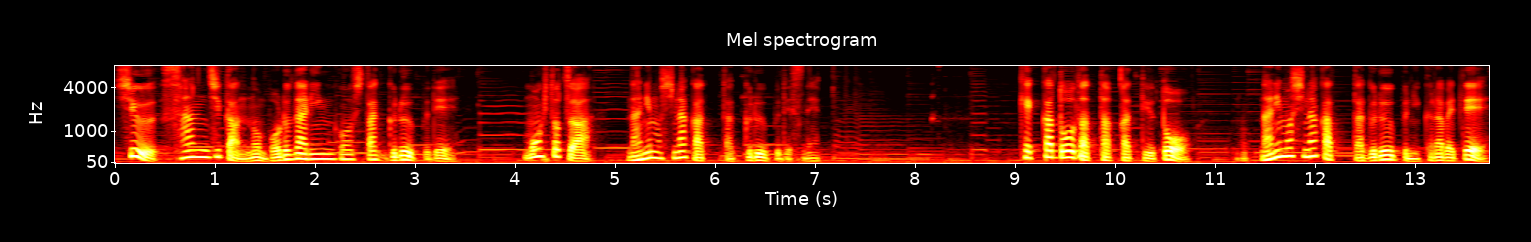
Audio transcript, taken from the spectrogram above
週3時間のボルダリングをしたグループでもう一つは何もしなかったグループですね。結果どうだったかっていうと何もしなかったグループに比べて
